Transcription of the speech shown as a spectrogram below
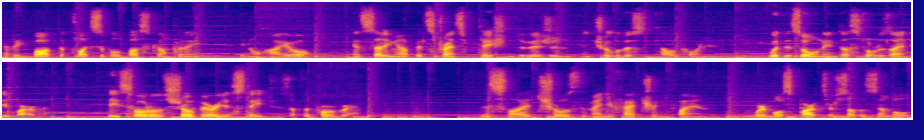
having bought the Flexible Bus Company in Ohio and setting up its transportation division in Chula Vista, California, with its own industrial design department. These photos show various stages of the program. This slide shows the manufacturing plan, where most parts are sub-assembled,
